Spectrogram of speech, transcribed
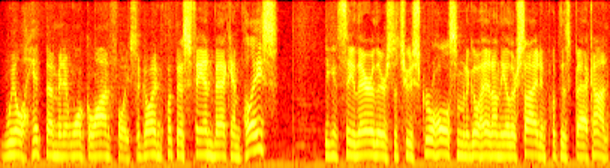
will hit them and it won't go on fully. So go ahead and put this fan back in place. You can see there, there's the two screw holes. So I'm going to go ahead on the other side and put this back on.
